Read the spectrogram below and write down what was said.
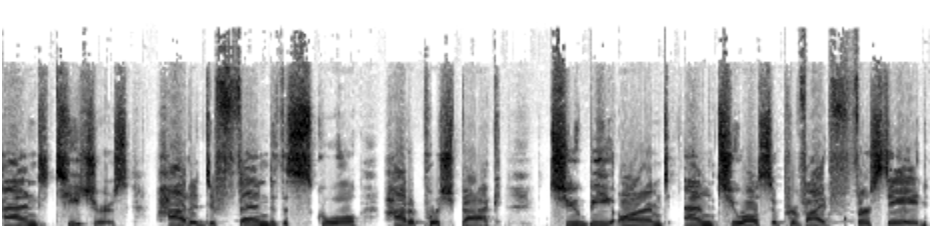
and teachers how to defend the school, how to push back. To be armed and to also provide first aid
